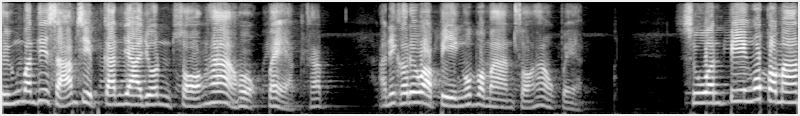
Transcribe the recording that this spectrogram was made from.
ถึงวันที่ 30 กันยายน 2568 ครับ อันนี้เขาเรียกว่าปีงบประมาณ 2568 ส่วนปีงบประมาณ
